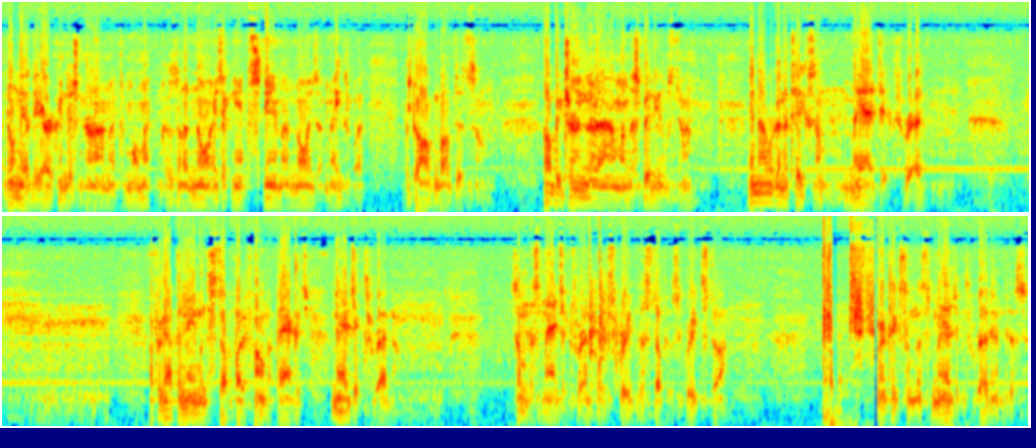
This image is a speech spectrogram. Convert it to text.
I don't have the air conditioner on at the moment because of the noise. I can't stand the noise it makes, but the dog loves it, so I'll be turning it on when this video's done. And now we're going to take some magic thread. I forgot the name of the stuff, but I found the package. Magic thread. Some of this magic thread works great. This stuff is great stuff. We're going to take some of this magic thread and just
